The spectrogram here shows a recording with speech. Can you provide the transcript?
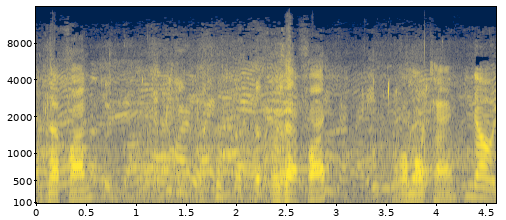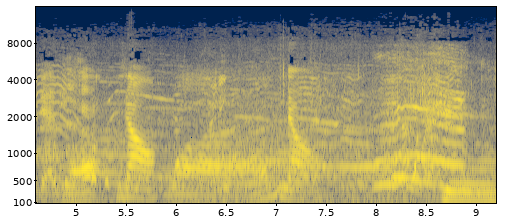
Was that fun? Was that fun? One more time? No, Daddy. Yeah. No. One, No. two,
